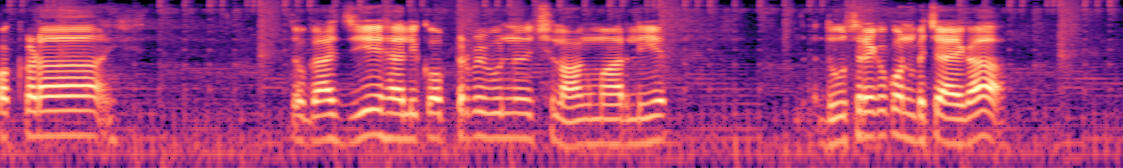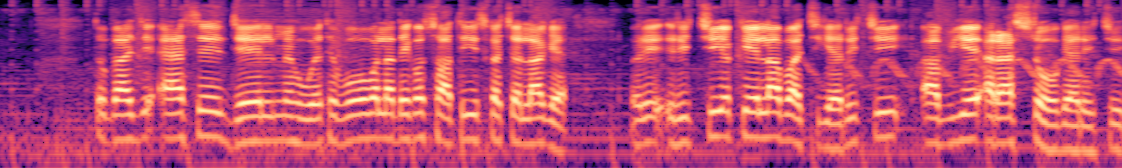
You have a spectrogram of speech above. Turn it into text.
पकड़ा। तो गाइस ये हेलीकॉप्टर पे उन्होंने छलांग मार ली है। दूसरे को कौन बचाएगा? तो गाइस ऐसे जेल में हुए थे। वो वाला देखो, साथी इसका चला गया। रिची अकेला बच गया। रिची अब ये अरेस्ट हो गया रिची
